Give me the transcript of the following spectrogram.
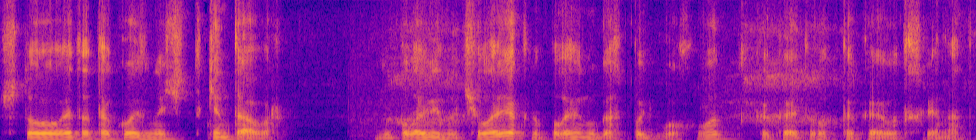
что это такой, значит, кентавр. Наполовину человек, наполовину Господь Бог. Вот какая-то вот такая вот хрената.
